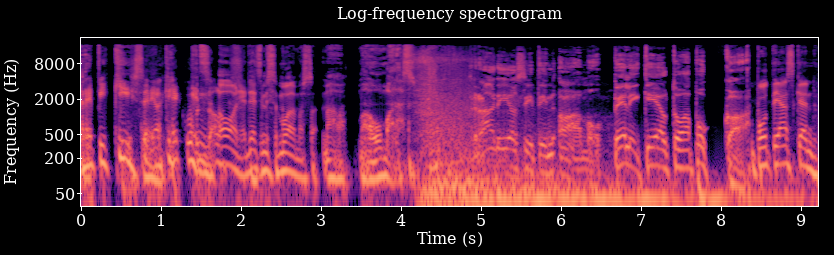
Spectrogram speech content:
repi oikein Itse kunnolla. on, ja tiedätkö missä maailmassa? Mä oon, mä oon humalassa. Radio Cityn aamu. Pelikieltoa pukkaa. Puhuttiin äsken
